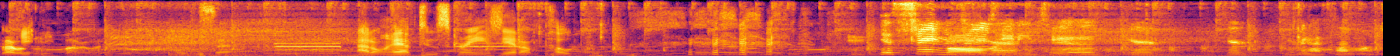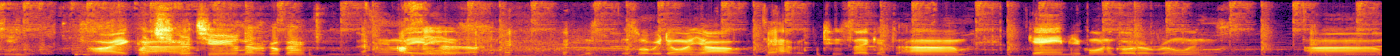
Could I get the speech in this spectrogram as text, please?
That was Yeah. me, by the way. What's up? I don't have two screens yet. I'm poking. His stream is Oh, man. entertaining too. You're you're you're gonna have fun watching. All right, guys. Once you get two, you'll never go back. and ladies, this, this is what we're doing, y'all. Okay. Have it two seconds. Um, game. You're going to go to ruins. Um,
